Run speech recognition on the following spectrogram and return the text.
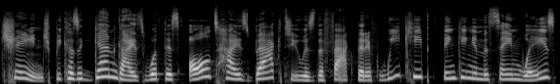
change. Because again, guys, what this all ties back to is the fact that if we keep thinking in the same ways,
